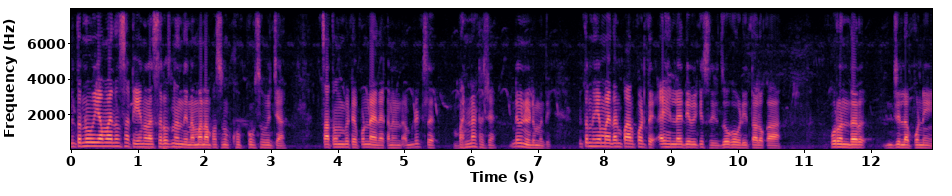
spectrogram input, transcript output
मित्रांनो या मैदानासाठी येणाऱ्या सर्वच नंदींना मनापासून खूप खूप शुभेच्छा. सातवून भेटे पुन्हा एकदा का नवीन अपडेटचं भन्नाटाच्या नवीन व्हिडिओमध्ये. मित्रांनो हे मैदान पार पडते अहिल्या देवी केसरी जोगवडी तालुका पुरंदर जिल्हा पुणे.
